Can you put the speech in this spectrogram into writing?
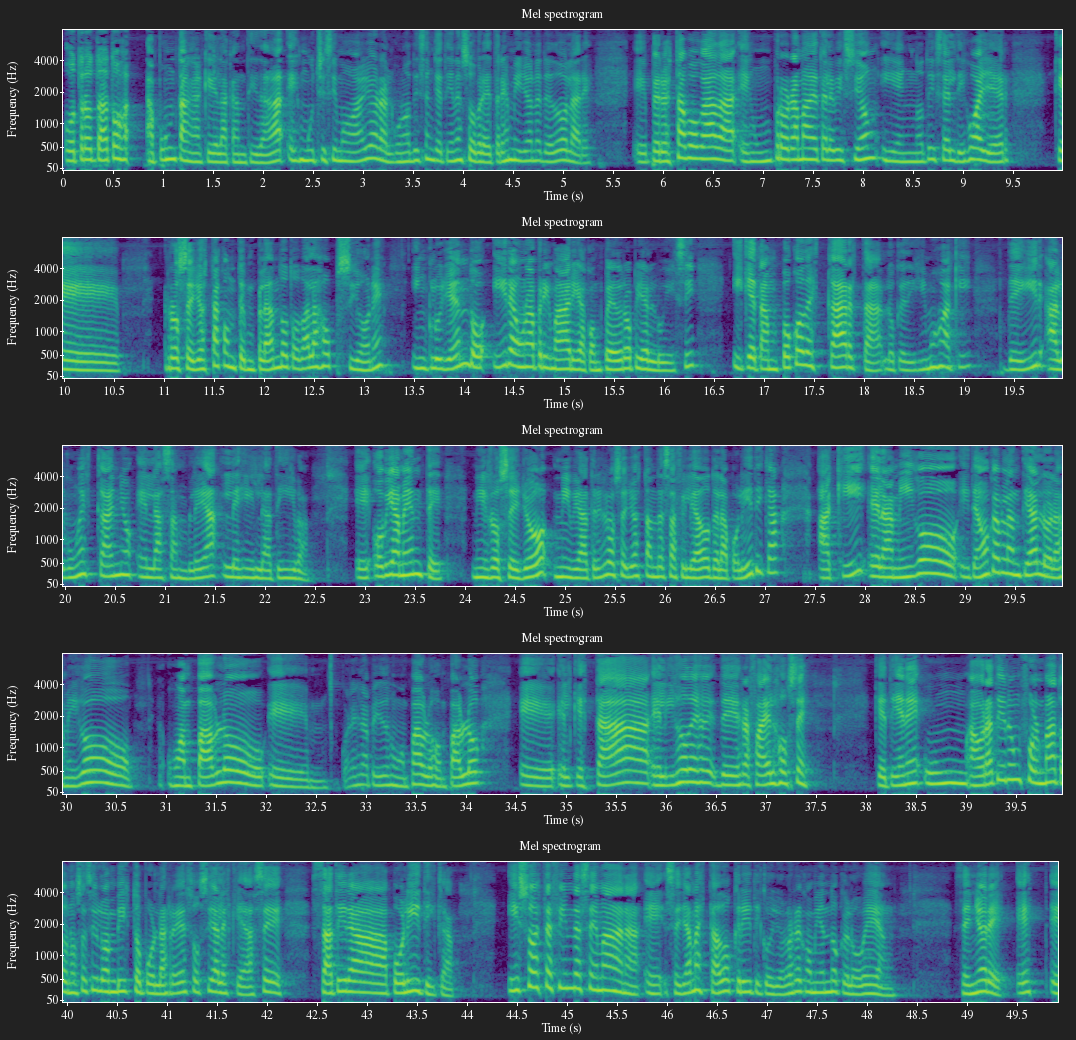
Otros datos apuntan a que la cantidad es muchísimo mayor. Algunos dicen que tiene sobre 3 millones de dólares. Eh, pero esta abogada en un programa de televisión y en Noticel dijo ayer que Roselló está contemplando todas las opciones, incluyendo ir a una primaria con Pedro Pierluisi y que tampoco descarta lo que dijimos aquí de ir a algún escaño en la Asamblea Legislativa. Eh, obviamente, ni Roselló ni Beatriz Roselló están desafiliados de la política. Aquí el amigo, y tengo que plantearlo, el amigo Juan Pablo, eh, ¿cuál es el apellido de Juan Pablo? Juan Pablo, eh, el que está, el hijo de, de Rafael José, que tiene un, ahora tiene un formato, no sé si lo han visto por las redes sociales, que hace sátira política. Hizo este fin de semana, eh, se llama Estado Crítico, yo les recomiendo que lo vean. Señores,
